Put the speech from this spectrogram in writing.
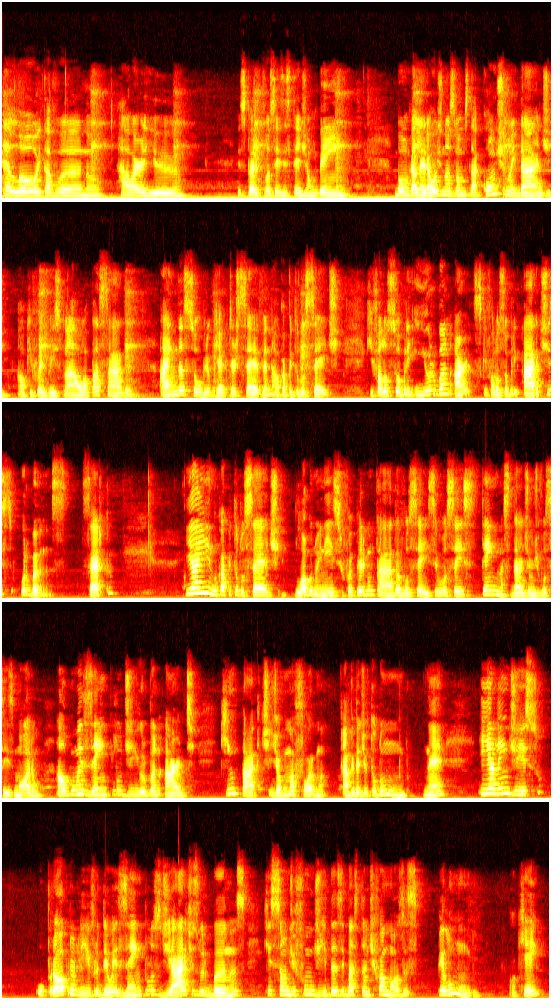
Hello, oitavo ano. How are you? Espero que vocês estejam bem. Bom, galera, hoje nós vamos dar continuidade ao que foi visto na aula passada, ainda sobre o Chapter 7, ao capítulo 7, que falou sobre Urban Arts, que falou sobre artes urbanas, certo? E aí, no capítulo 7, logo no início, foi perguntado a vocês se vocês têm na cidade onde vocês moram algum exemplo de urban art que impacte de alguma forma a vida de todo mundo, né? E além disso, o próprio livro deu exemplos de artes urbanas que são difundidas e bastante famosas pelo mundo, ok?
